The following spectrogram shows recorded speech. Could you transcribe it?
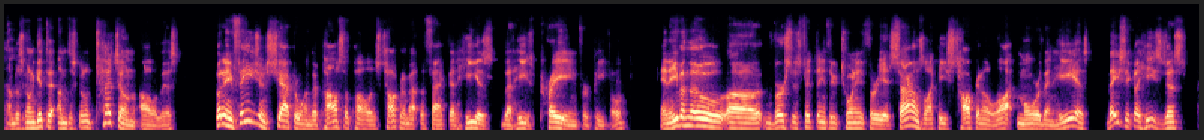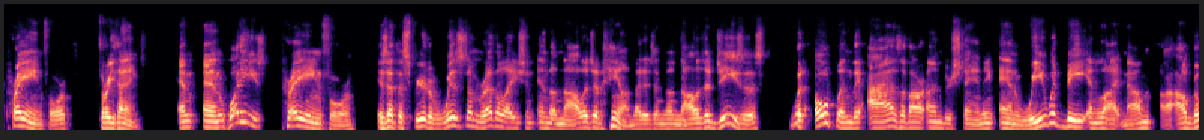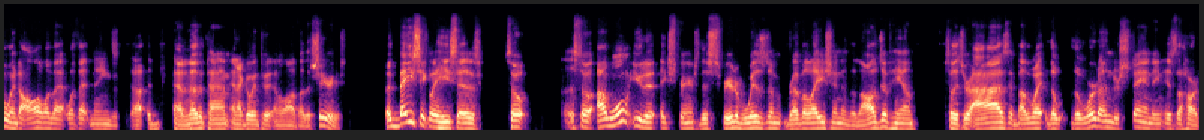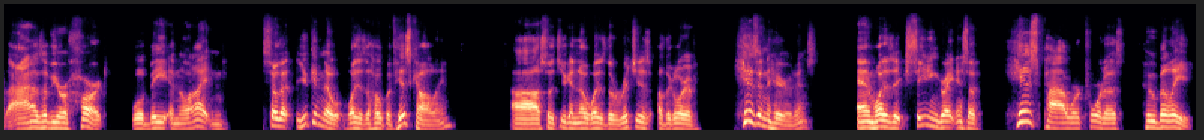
I'm just going to get to I'm just going to touch on all of this. But in Ephesians chapter one, the Apostle Paul is talking about the fact that he is that he's praying for people. And even though uh, verses 15 through 23, it sounds like he's talking a lot more than he is, basically he's just praying for three things. And, and what he's praying for is that the spirit of wisdom, revelation, in the knowledge of him, that is, in the knowledge of Jesus, would open the eyes of our understanding and we would be enlightened. Now, i will go into all of that, what that means uh, at another time, and I go into it in a lot of other series. But basically, he says, so, so I want you to experience this spirit of wisdom, revelation, and the knowledge of Him, so that your eyes, and by the way, the, the word understanding is the heart, the eyes of your heart will be enlightened so that you can know what is the hope of His calling uh, so that you can know what is the riches of the glory of his inheritance and what is the exceeding greatness of his power toward us who believe.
